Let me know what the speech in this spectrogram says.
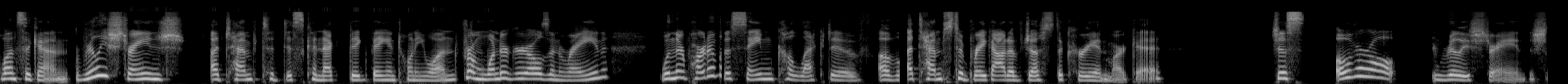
once again, really strange attempt to disconnect Big Bang and 2NE1 from Wonder Girls and Rain when they're part of the same collective of attempts to break out of just the Korean market. Just overall, really strange.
